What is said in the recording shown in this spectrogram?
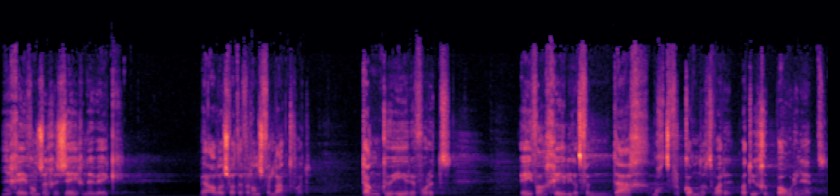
en geef ons een gezegende week bij alles wat er van ons verlangd wordt. Dank u heren voor het evangelie dat vandaag mocht verkondigd worden, wat u geboden hebt.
